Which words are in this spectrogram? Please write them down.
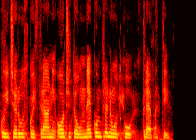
koji će ruskoj strani očito u nekom trenutku trebati.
